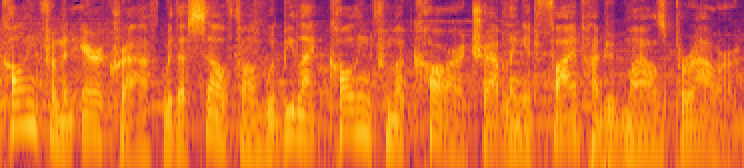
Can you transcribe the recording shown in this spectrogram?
Calling from an aircraft with a cell phone would be like calling from a car traveling at 500 miles per hour.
